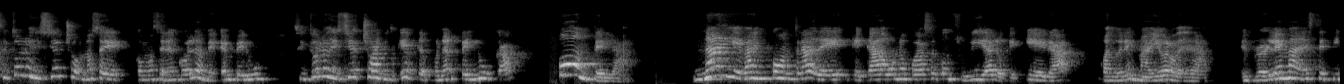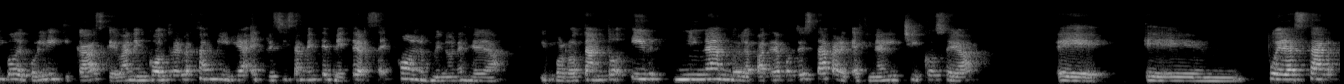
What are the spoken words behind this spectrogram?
si tú a los 18, no sé cómo será en Colombia, acá en Perú, si tú a los 18 años quieres poner peluca, póntela. Nadie va en contra de que cada uno pueda hacer con su vida lo que quiera cuando eres mayor de edad. El problema de este tipo de políticas que van en contra de la familia es precisamente meterse con los menores de edad y por lo tanto ir minando la patria potestad para que al final el chico sea, eh, eh, pueda estar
